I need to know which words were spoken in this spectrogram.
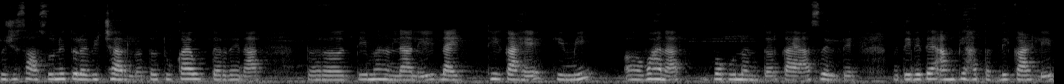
तुझी सासूने तुला विचारलं तर तू काय उत्तर देणार? तर ती म्हणाली नाही ठीक आहे की मी वाहणार. बघू नंतर काय असेल ते. मग तिने ते अंगठी हातातली काढली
